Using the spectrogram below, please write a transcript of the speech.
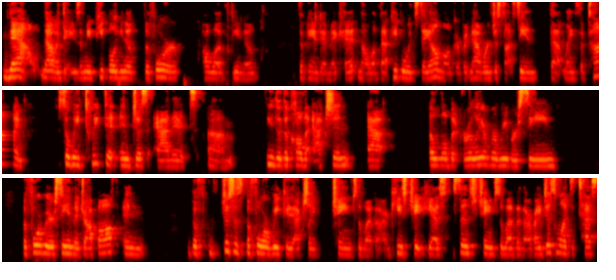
now, nowadays. I mean, people, you know, before all of, you know, the pandemic hit and all of that, people would stay on longer, but now we're just not seeing that length of time. So we tweaked it and just added um, either the call to action at a little bit earlier where we were seeing before we were seeing the drop off and bef- just as before we could actually change the webinar. He's cha- he has since changed the webinar, but I just wanted to test.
